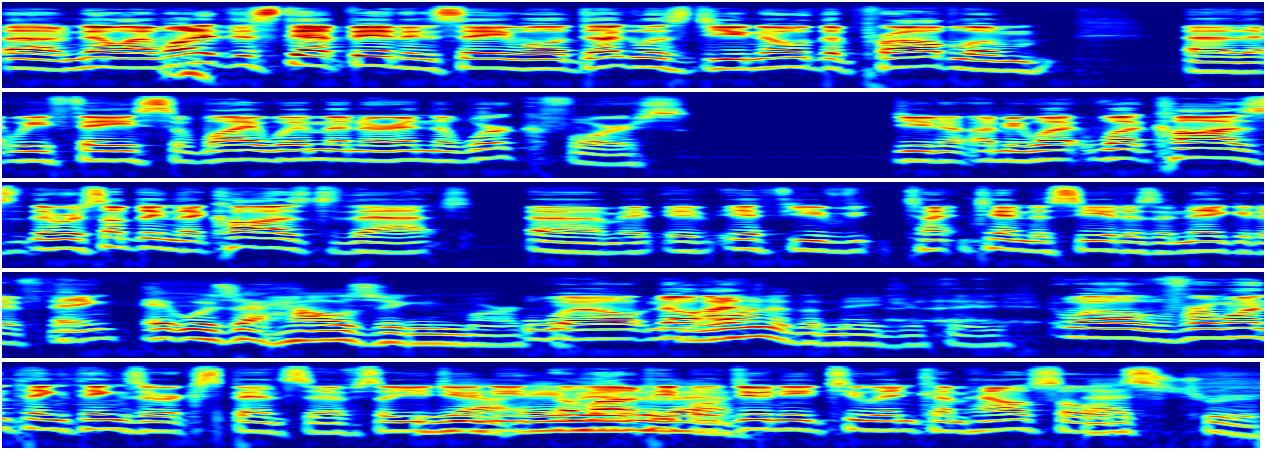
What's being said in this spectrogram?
Uh, no, I wanted to step in and say, well, Douglas, do you know the problem uh, that we face? Why women are in the workforce? Do you know? I mean, what what caused? There was something that caused that. Um, if if you t- tend to see it as a negative thing, It was a housing market. Well, no, I- one of the major things. well, for one thing, things are expensive, so you do Yeah, need a lot of people that. do need two income households. That's true.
